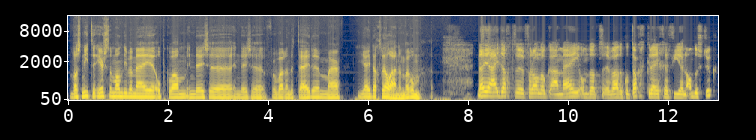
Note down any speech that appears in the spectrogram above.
Was niet de eerste man die bij mij uh, opkwam in deze, in deze verwarrende tijden, maar jij dacht wel aan hem. Waarom? Nou ja, hij dacht uh, vooral ook aan mij, omdat we hadden contact gekregen via een ander stuk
